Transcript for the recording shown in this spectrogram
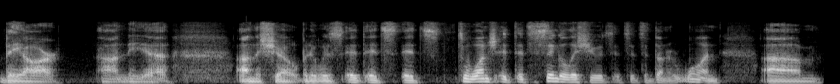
they are on the uh, on the show. But it was it, it's it's it's a one it, it's a single issue. It's it's it's a done at one. Um,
